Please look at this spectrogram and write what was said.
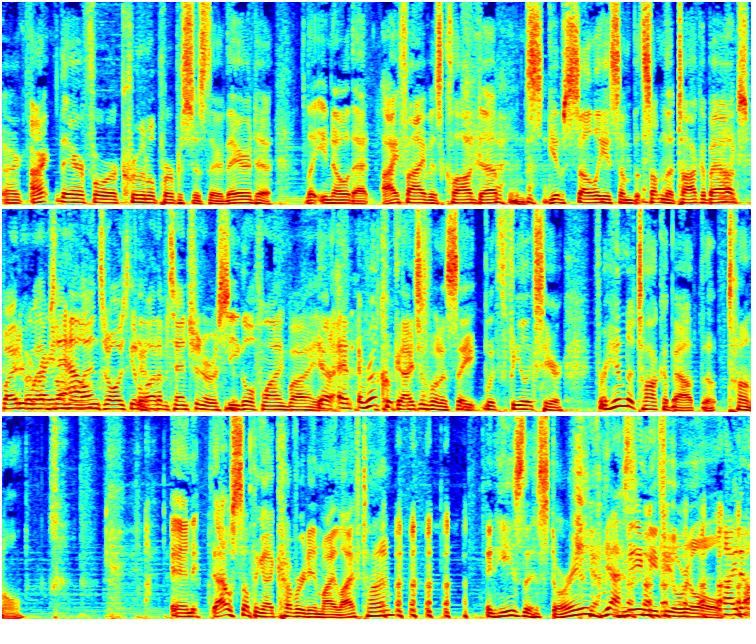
are aren't there for criminal purposes. They're there to let you know that I five is clogged up and give Sully some something to talk about. Like spider webs right on now- the lens always get a lot of attention, or a seagull flying by. Yeah, and, and real quick, I just want to say with Felix here, for him to talk about the tunnel, and that was something I covered in my lifetime, and he's the historian. Yes. made me feel real old. I know.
